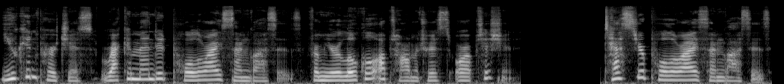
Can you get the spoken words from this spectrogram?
You can purchase recommended polarized sunglasses from your local optometrist or optician. Test your polarized sunglasses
